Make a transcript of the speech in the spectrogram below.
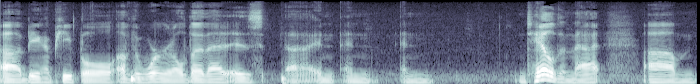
uh, being a people of the word, although that is uh, in, in, in entailed in that. Um,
